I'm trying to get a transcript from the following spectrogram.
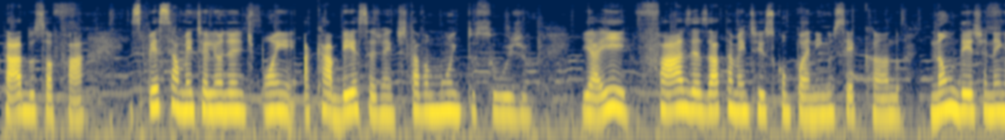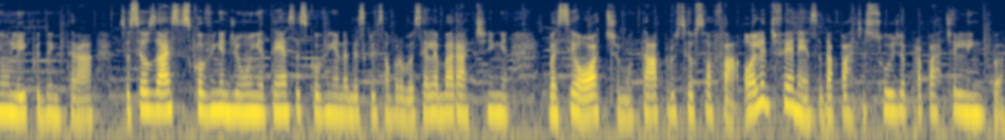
tá, do sofá, especialmente ali onde a gente põe a cabeça, gente, estava muito sujo. E aí, faz exatamente isso com o paninho secando, não deixa nenhum líquido entrar. Se você usar essa escovinha de unha, tem essa escovinha na descrição para você, ela é baratinha, vai ser ótimo, tá? Para o seu sofá. Olha a diferença da parte suja para a parte limpa.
